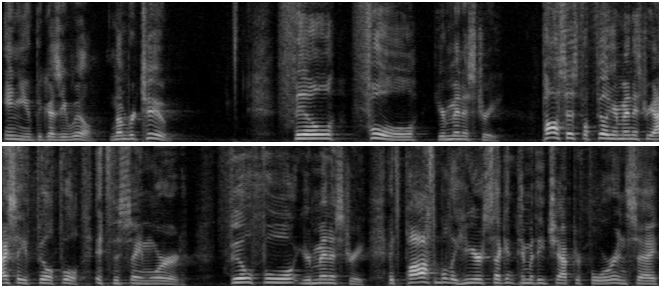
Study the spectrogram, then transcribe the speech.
in you because he will. Number two, fill full your ministry. Paul says fulfill your ministry. I say fill full. It's the same word. Fill full your ministry. It's possible to hear 2 Timothy chapter 4 and say,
